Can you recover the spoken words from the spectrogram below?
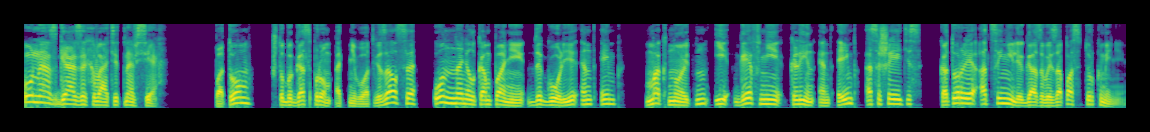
У нас газа хватит на всех. Потом, чтобы «Газпром» от него отвязался, он нанял компании Degolye Amp, McNaughton и Gaffney Clean Amp Associates которые оценили газовые запасы Туркмении.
